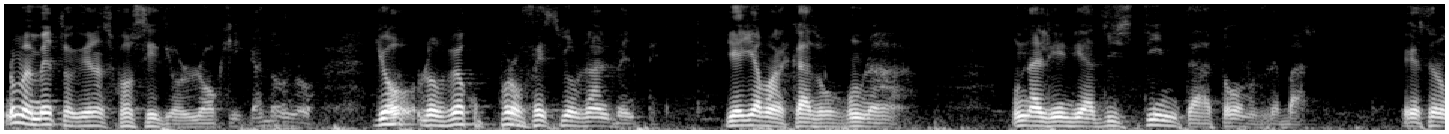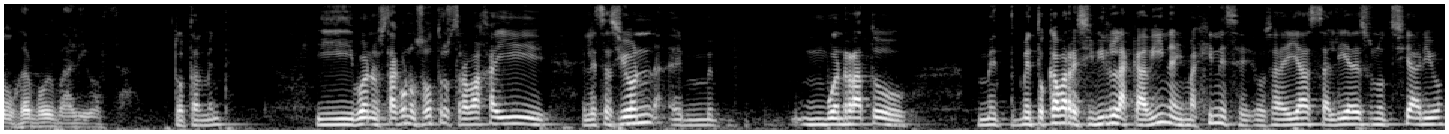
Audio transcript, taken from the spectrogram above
No me meto en unas cosas ideológicas, no, no. Yo los veo profesionalmente y ella ha marcado una, una línea distinta a todos los demás. es una mujer muy valiosa. Totalmente. Y bueno, está con nosotros, trabaja ahí en la estación. Em, un buen rato me, tocaba recibir la cabina, imagínese. O sea, ella salía de su noticiario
